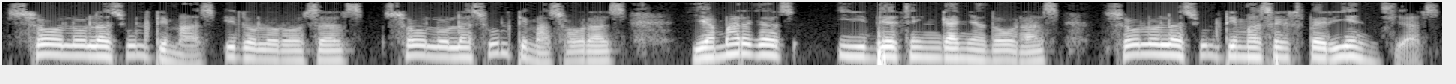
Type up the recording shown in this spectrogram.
sólo las últimas y dolorosas sólo las últimas horas y amargas y desengañadoras solo las últimas experiencias.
